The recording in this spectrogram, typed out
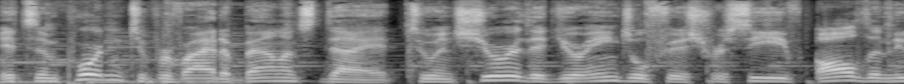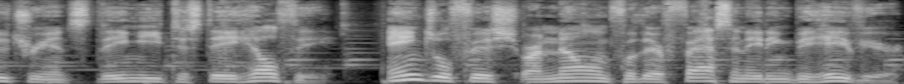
It's important to provide a balanced diet to ensure that your angelfish receive all the nutrients they need to stay healthy. Angelfish are known for their fascinating behavior,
